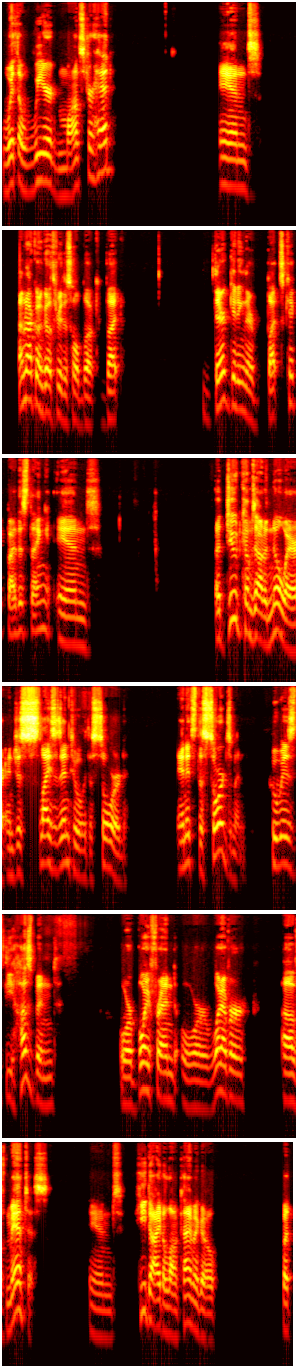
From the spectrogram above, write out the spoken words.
with a weird monster head. And I'm not going to go through this whole book, but they're getting their butts kicked by this thing, and a dude comes out of nowhere and just slices into it with a sword. And it's the swordsman who is the husband or boyfriend or whatever of Mantis. And he died a long time ago. But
